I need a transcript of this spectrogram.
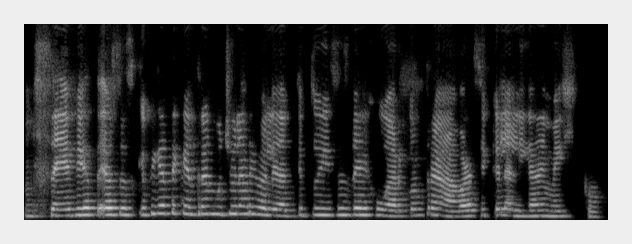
no sé, fíjate, o sea, es que fíjate que entra mucho la rivalidad que tú dices de jugar contra ahora sí que la Liga de México,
